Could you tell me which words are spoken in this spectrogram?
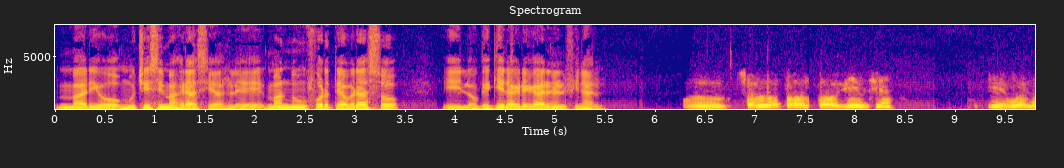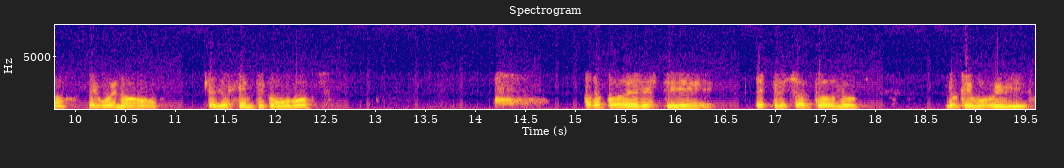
Mario, muchísimas gracias. Le mando un fuerte abrazo y lo que quiera agregar en el final. Un saludo a toda la audiencia y es bueno, es bueno que haya gente como vos para poder este expresar todo lo, lo que hemos vivido.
